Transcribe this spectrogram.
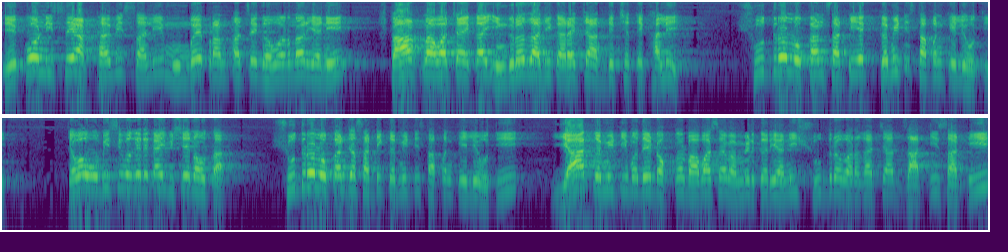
एकोणीसशे अठ्ठावीस साली मुंबई प्रांताचे गव्हर्नर यांनी स्टार्ट नावाच्या एका इंग्रज अधिकाऱ्याच्या अध्यक्षतेखाली शूद्र लोकांसाठी एक कमिटी स्थापन केली होती. तेव्हा ओबीसी वगैरे काही विषय नव्हता. शूद्र लोकांच्यासाठी कमिटी स्थापन केली होती. या कमिटीमध्ये डॉक्टर बाबासाहेब आंबेडकर यांनी शूद्र वर्गाच्या जातीसाठी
